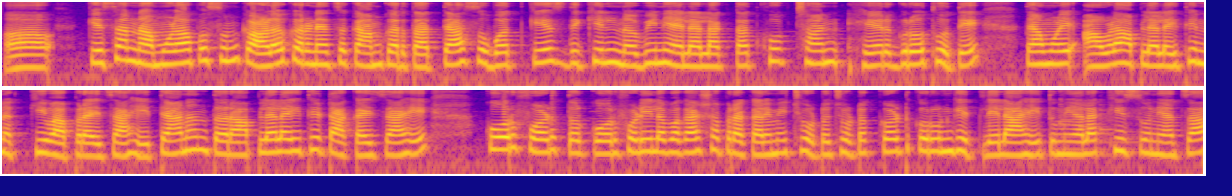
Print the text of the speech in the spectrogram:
uh, केसांना मुळापासून काळं करण्याचं काम करतात. त्यासोबत केस देखील नवीन यायला लागतात. खूप छान हेअर ग्रोथ होते. त्यामुळे आवळा आपल्याला इथे नक्की वापरायचा आहे. त्यानंतर आपल्याला इथे टाकायचं आहे कोरफड. तर कोरफडीला बघा अशा प्रकारे मी छोटं छोटं कट करून घेतलेलं आहे. तुम्ही याला खिसून याचा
